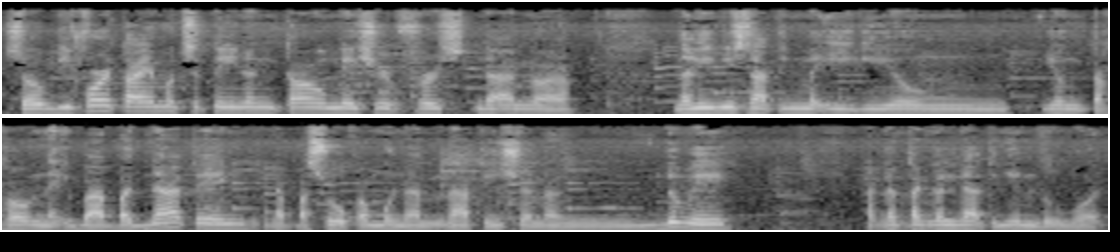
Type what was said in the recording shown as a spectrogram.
So, before tayo magsatay ng tahong, make sure first na ano, nalinis natin maigi yung, yung tahong na ibabad natin, napasukan muna natin siya ng dumi, at natanggal natin yung lumot.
